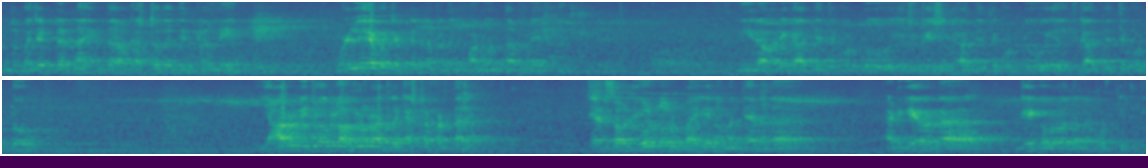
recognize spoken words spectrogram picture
ಒಂದು ಬಜೆಟನ್ನು ಇಂಥ ಕಷ್ಟದ ದಿನಗಳಲ್ಲಿ ಒಳ್ಳೆಯ ಬಜೆಟನ್ನು ಪ್ರೆಸೆಂಟ್ ಮಾಡುವಂಥ ಪ್ರಯತ್ನ. ನೀರಾವರಿಗೆ ಆದ್ಯತೆ ಕೊಟ್ಟು, ಎಜುಕೇಷನ್ಗೆ ಆದ್ಯತೆ ಕೊಟ್ಟು, ಹೆಲ್ತ್ಗೆ ಆದ್ಯತೆ ಕೊಟ್ಟು, ಯಾರು ನಿಜವಾಗ್ಲೂ ಹಗಲು ರಾತ್ರಿ ಕಷ್ಟಪಡ್ತಾರೆ. ಎರಡು ಸಾವಿರದ ಏಳ್ನೂರು ರೂಪಾಯಿಗೆ ನಾವು ಮಧ್ಯಾಹ್ನದ ಅಡುಗೆಯವರಿಗೆ ಗೌರವಧನ ಕೊಡ್ತಿದ್ವಿ.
